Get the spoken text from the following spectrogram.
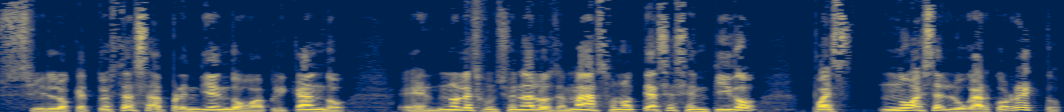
si lo que tú estás aprendiendo o aplicando eh, no les funciona a los demás o no te hace sentido, pues no es el lugar correcto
